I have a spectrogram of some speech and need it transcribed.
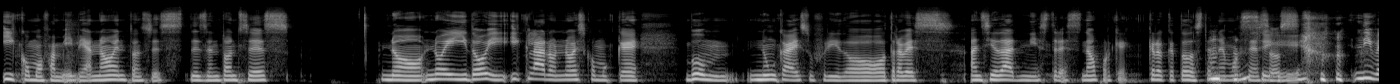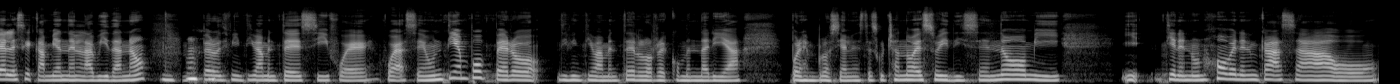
y como familia, ¿no? Entonces, desde entonces no, no he ido y, claro, no es como que boom, nunca he sufrido otra vez ansiedad ni estrés, ¿no? Porque creo que todos tenemos esos niveles que cambian en la vida, ¿no? Pero definitivamente sí fue, fue hace un tiempo, pero definitivamente lo recomendaría, por ejemplo, si alguien está escuchando eso y dice, no, mi... Y tienen un joven en casa o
